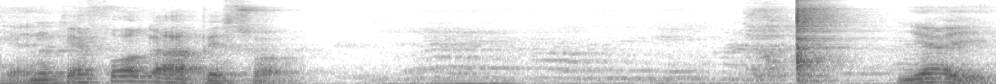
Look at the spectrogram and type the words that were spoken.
E aí não quer afogar, pessoal. E aí?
